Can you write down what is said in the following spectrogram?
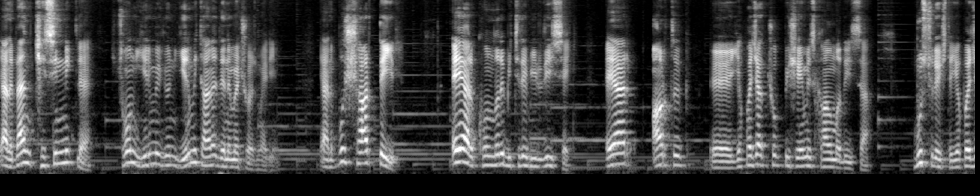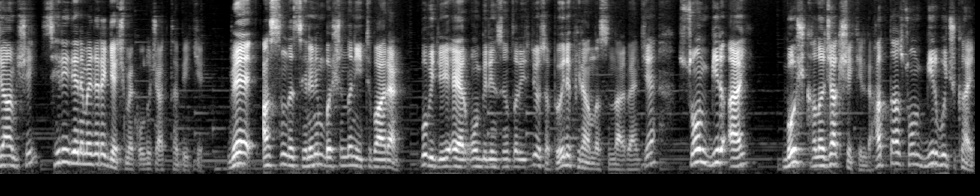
Yani ben kesinlikle son 20 gün 20 tane deneme çözmeliyim. Yani bu şart değil. Eğer konuları bitirebildiysek, eğer artık e, yapacak çok bir şeyimiz kalmadıysa, bu süreçte yapacağım şey seri denemelere geçmek olacak tabii ki. Ve aslında senenin başından itibaren bu videoyu eğer 11. sınıflar izliyorsa böyle planlasınlar bence. Son bir ay boş kalacak şekilde hatta son bir buçuk ay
